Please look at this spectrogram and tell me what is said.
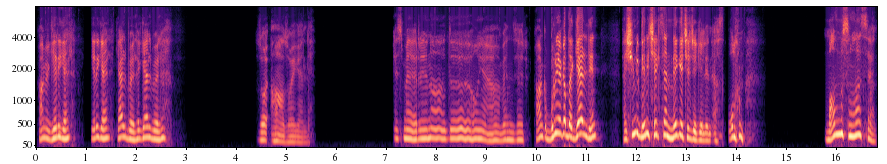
Kanka geri gel. Geri gel. Gel böyle gel böyle. Zoe, ha Zoe geldi. Esmer'in adı Hoya benzer. Kanka buraya kadar geldin. Ha şimdi beni çeksen ne geçecek elin? Oğlum. Mal mısın lan sen?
